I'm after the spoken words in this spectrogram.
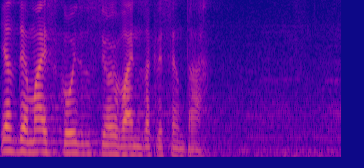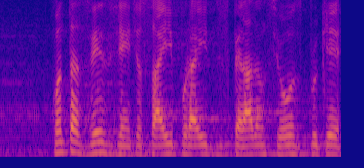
E as demais coisas o Senhor vai nos acrescentar. Quantas vezes, gente, eu saí por aí desesperado, ansioso, porque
